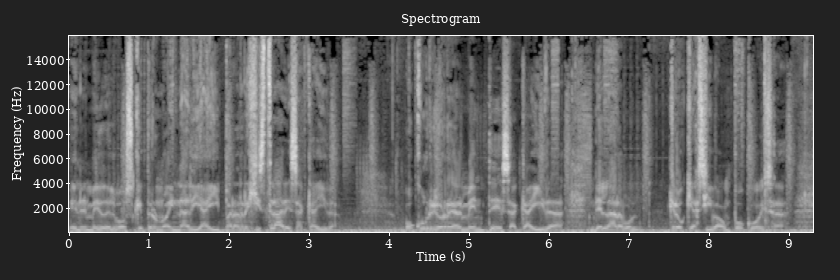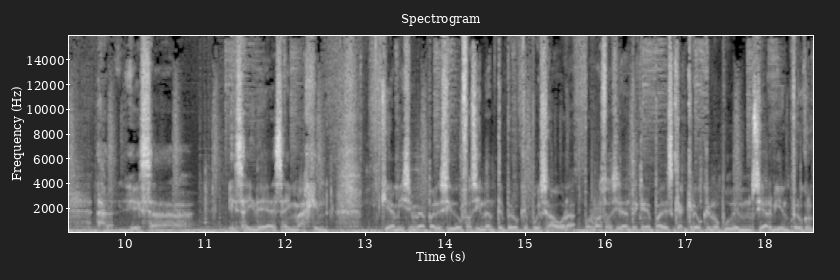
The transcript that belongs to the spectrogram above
en el medio del bosque pero no hay nadie ahí para registrar esa caída? ¿Ocurrió realmente esa caída del árbol? Creo que así va un poco esa, esa, esa idea, esa imagen que a mí se me ha parecido fascinante, pero que pues ahora, por más fascinante que me parezca, creo que no pude enunciar bien, pero creo,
